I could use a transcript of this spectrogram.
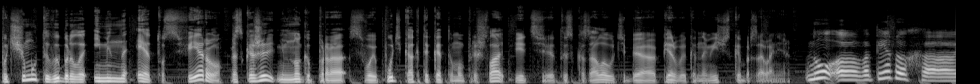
почему ты выбрала именно эту сферу? Расскажи немного про свой путь, как ты к этому пришла, ведь ты сказала, у тебя первое экономическое образование. Ну, э, во-первых, э,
